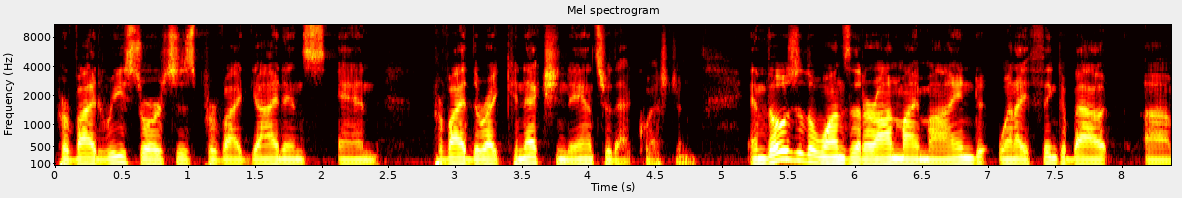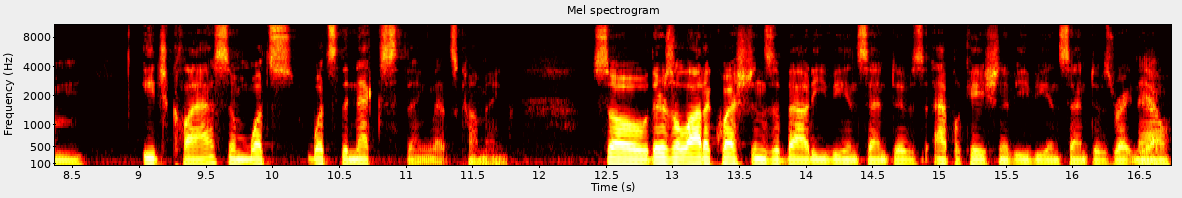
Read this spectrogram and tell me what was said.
provide resources, provide guidance, and provide the right connection to answer that question. And those are the ones that are on my mind when I think about um, each class and what's what's the next thing that's coming. So there's a lot of questions about EV incentives, application of EV incentives right now.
